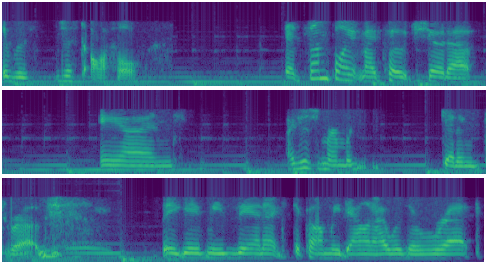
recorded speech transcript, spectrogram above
It was just awful. At some point, my coach showed up, and I just remember getting drugged. they gave me Xanax to calm me down. I was a wreck.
